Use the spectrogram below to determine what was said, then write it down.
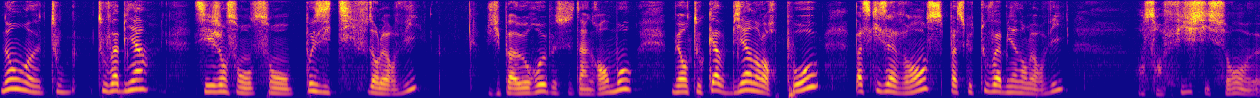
Non, euh, tout, va bien. Si les gens sont, positifs dans leur vie, je dis pas heureux parce que c'est un grand mot, mais en tout cas bien dans leur peau, parce qu'ils avancent, parce que tout va bien dans leur vie, on s'en fiche s'ils sont euh,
